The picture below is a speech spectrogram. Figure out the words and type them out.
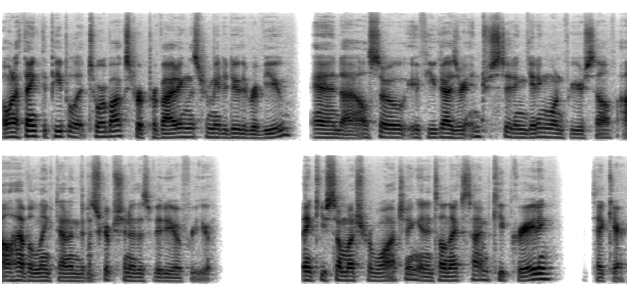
I want to thank the people at Tourbox for providing this for me to do the review. And uh, also, if you guys are interested in getting one for yourself, I'll have a link down in the description of this video for you. Thank you so much for watching, and until next time, keep creating. Take care.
